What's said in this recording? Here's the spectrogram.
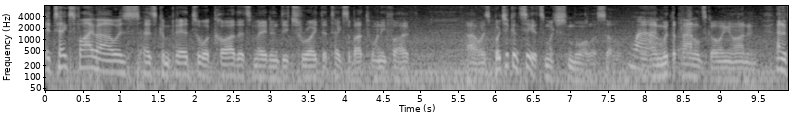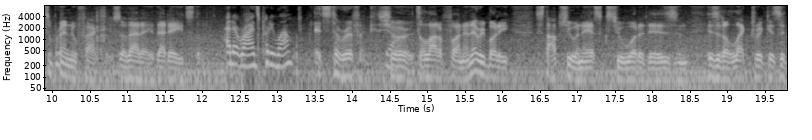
It takes five hours as compared to a car that's made in Detroit that takes about 25 hours. But you can see it's much smaller, so. Wow. And with the panels going on, and, and it's a brand new factory, so that that aids them. And it rides pretty well. It's terrific, sure. It's a lot of fun, and everybody stops you and asks you what it is, and is it electric, is it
